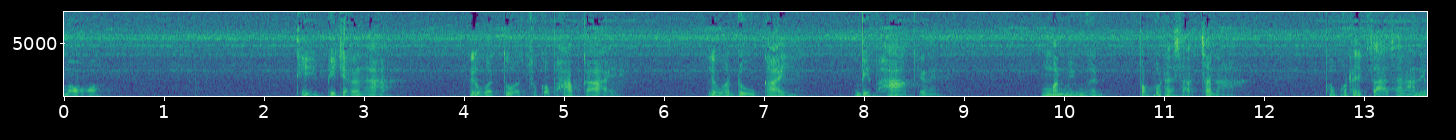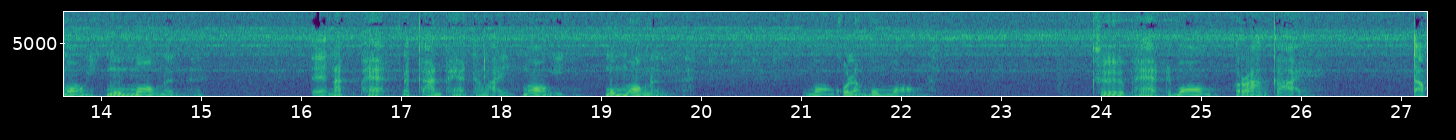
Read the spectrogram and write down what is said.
หมอ ที่พิจารณา เรียกว่าตรวจสุขภาพกาย เรียกว่าดูกาย วิภาคอย่างนี้มันไม่เหมือนพระพุทธศาสนา พระพุทธศาสนาเนี่ยมองอีกมุมมองหนึ่ง แต่นักแพทย์นักการแพทย์ทั้งหลายมองอีกมุมมองหนึ่ง มองคนละมุมมอง คือแพทย์มองร่างกาย ตับ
